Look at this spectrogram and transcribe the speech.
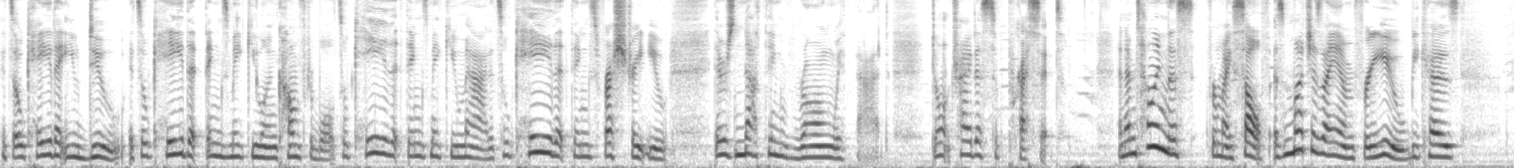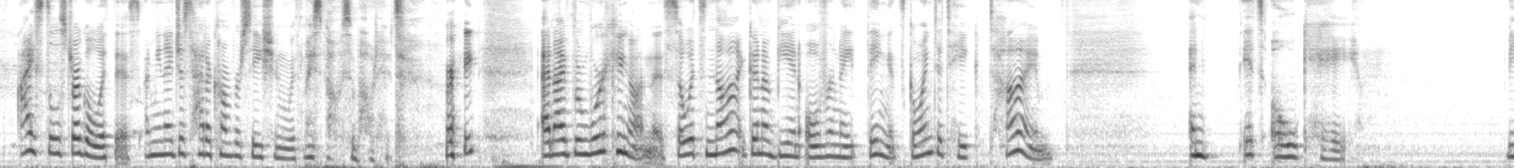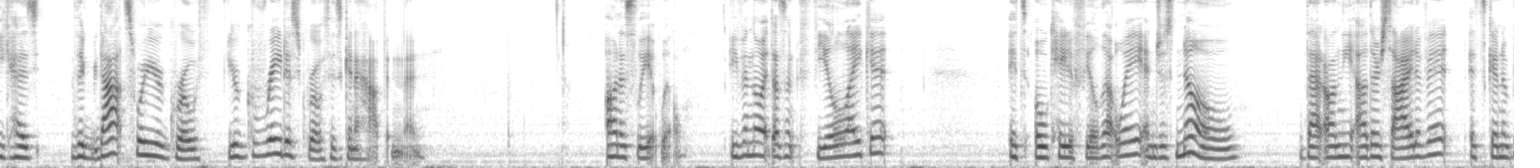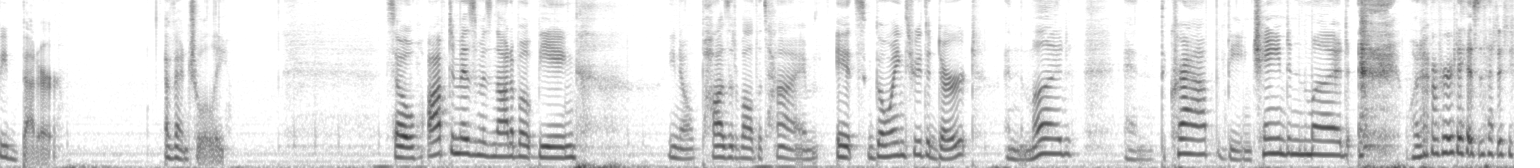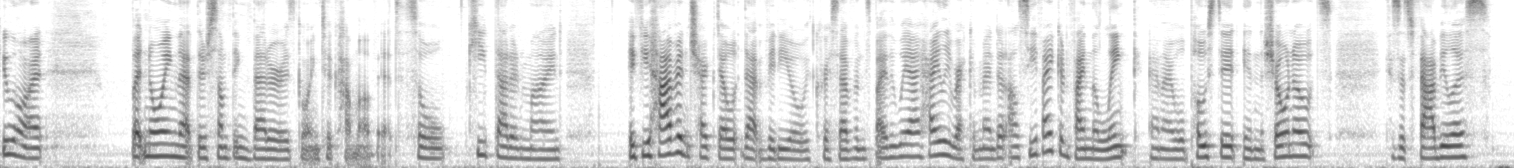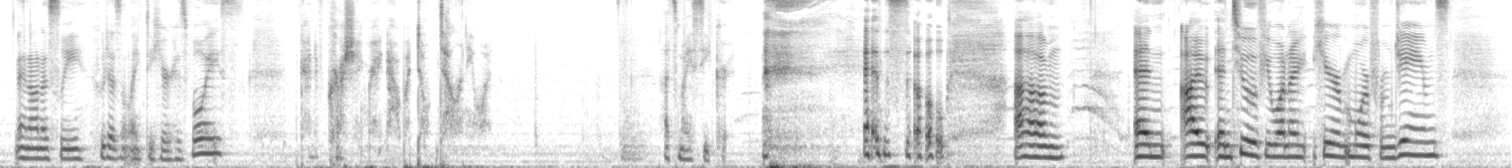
It's okay that you do. It's okay that things make you uncomfortable. It's okay that things make you mad. It's okay that things frustrate you. There's nothing wrong with that. Don't try to suppress it. And I'm telling this for myself as much as I am for you because I still struggle with this. I mean, I just had a conversation with my spouse about it, right? And I've been working on this. So it's not going to be an overnight thing, it's going to take time. And it's okay. Because the, that's where your growth, your greatest growth is going to happen then. Honestly, it will. Even though it doesn't feel like it, it's okay to feel that way and just know that on the other side of it, it's going to be better eventually. So, optimism is not about being, you know, positive all the time. It's going through the dirt and the mud and the crap, being chained in the mud, whatever it is that you want, but knowing that there's something better is going to come of it. So, keep that in mind. If you haven't checked out that video with Chris Evans, by the way, I highly recommend it. I'll see if I can find the link and I will post it in the show notes because it's fabulous. And honestly, who doesn't like to hear his voice? kind of crushing right now, but don't tell anyone. That's my secret. and so, um, and I and two, if you want to hear more from James,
